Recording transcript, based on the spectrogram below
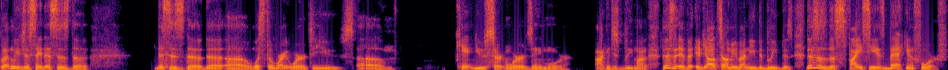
let me just say this is the this is the the uh what's the right word to use? Um can't use certain words anymore. I can just bleep mine. This if if y'all tell me if I need to bleep this, this is the spiciest back and forth.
